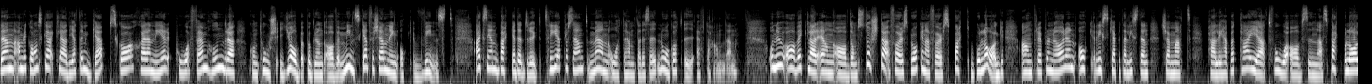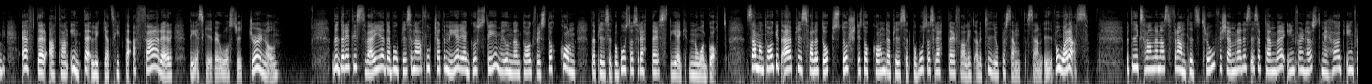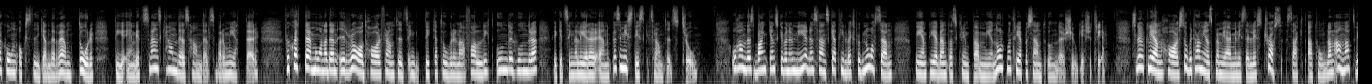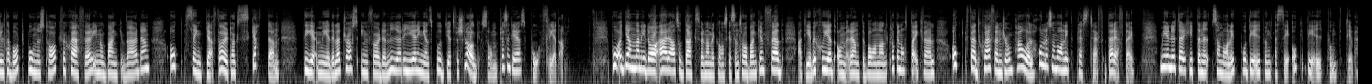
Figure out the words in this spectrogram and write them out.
Den amerikanska klädjätten Gap ska skära ner på 500 kontorsjobb på grund av minskad försäljning och vinst. Aktien backade drygt 3% men återhämtade sig något i efterhanden. Och nu avvecklar en av de största förespråkarna för SPAC-bolag, entreprenören och riskkapitalisten Chamat Palihapitiya två av sina SPAC-bolag efter att han inte lyckats hitta affärer. Det skriver Wall Street Journal. Vidare till Sverige där bopriserna fortsatte ner i augusti med undantag för i Stockholm där priset på bostadsrätter steg något. Sammantaget är prisfallet dock störst i Stockholm där priset på bostadsrätter fallit över 10% sedan i våras. Butikshandlarnas framtidstro försämrades i september inför en höst med hög inflation och stigande räntor. Det enligt Svensk Handels handelsbarometer. För sjätte månaden i rad har framtidsindikatorerna fallit under 100 vilket signalerar en pessimistisk framtidstro. Och Handelsbanken skruvar nu ner den svenska tillväxtprognosen. BNP väntas krympa med 0,3% under 2023. Slutligen har Storbritanniens premiärminister Liz Truss sagt att hon bland annat vill ta bort bonustak för chefer inom bankvärlden och sänka företagsskatten. Det meddelar Truss inför den nya regeringens budgetförslag som presenteras på fredag. På agendan idag är det alltså dags för den amerikanska centralbanken Fed att ge besked om räntebanan klockan åtta ikväll och Fed-chefen Jerome Powell håller som vanligt pressträff därefter. Mer nyheter hittar ni som vanligt på di.se och di.tv.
